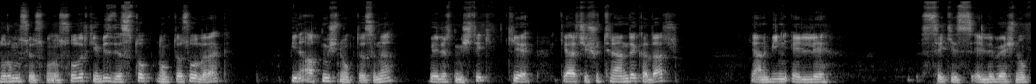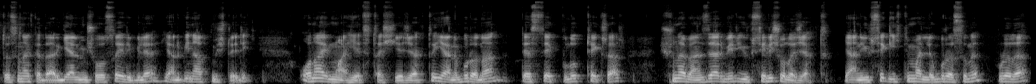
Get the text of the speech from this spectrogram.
durumu söz konusu olur ki biz de stop noktası olarak 1060 noktasını belirtmiştik ki gerçi şu trende kadar yani 1050 8-55 noktasına kadar gelmiş olsaydı bile yani 1060 dedik onay mahiyeti taşıyacaktı. Yani buradan destek bulup tekrar şuna benzer bir yükseliş olacaktı. Yani yüksek ihtimalle burasını burada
